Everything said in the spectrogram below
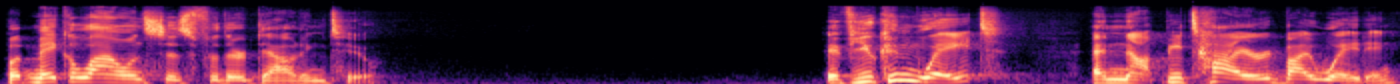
but make allowances for their doubting too, if you can wait and not be tired by waiting,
